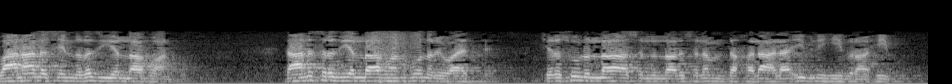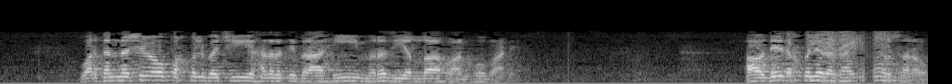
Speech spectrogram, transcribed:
وانا نسن رضی الله عنه دانس رضی الله عنه نو روایت ده چې رسول الله صلی الله علیه وسلم دخل علی ابنه ابراهیم وردن نشه او خپل بچی حضرت ابراهیم رضی الله عنه باندې او دې د خپل رضای اور سره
